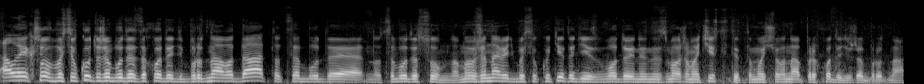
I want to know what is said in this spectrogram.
Але якщо в басівкут вже буде заходити брудна вода, то це буде, ну, це буде сумно. Ми вже навіть басівкуті тоді з водою не, не зможемо очистити, тому що вона приходить вже брудна.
